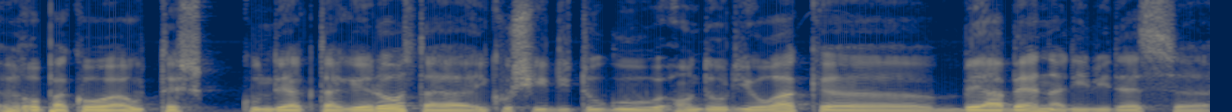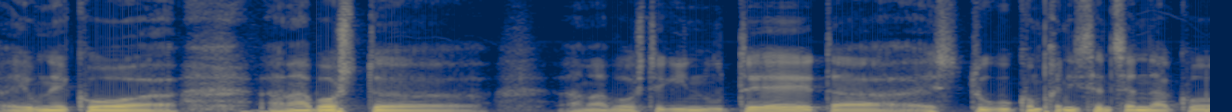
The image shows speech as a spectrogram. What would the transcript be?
Europako hauteskundeak eta gero, eta ikusi ditugu ondorioak, uh, beha adibidez, uh, euneko uh, amabost, uh, amabost egin dute, eta ez dugu komprenitzen zendako,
